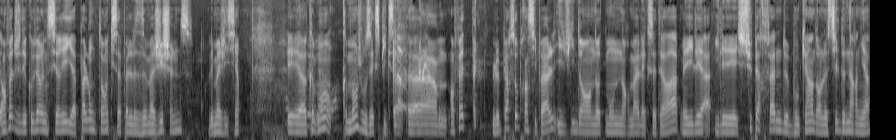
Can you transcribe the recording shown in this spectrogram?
En fait, j'ai découvert une série il y a pas longtemps qui s'appelle The Magicians, les magiciens. Et euh, comment comment je vous explique ça? En fait, le perso principal, il vit dans notre monde normal, etc. Mais il est il est super fan de bouquins dans le style de Narnia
